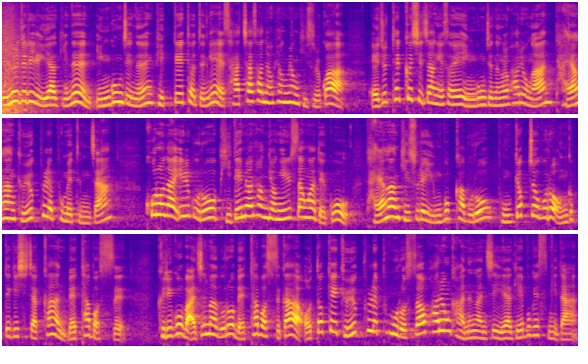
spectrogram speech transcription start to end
오늘 드릴 이야기는 인공지능, 빅데이터 등의 4차 산업혁명 기술과 에듀테크 시장에서의 인공지능을 활용한 다양한 교육 플랫폼의 등장, 코로나19로 비대면 환경이 일상화되고 다양한 기술의 융복합으로 본격적으로 언급되기 시작한 메타버스, 그리고 마지막으로 메타버스가 어떻게 교육 플랫폼으로서 활용 가능한지 이야기해 보겠습니다.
